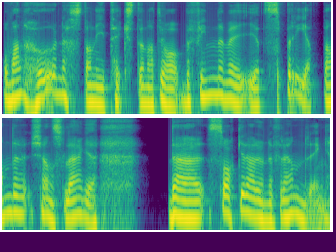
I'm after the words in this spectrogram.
Och man hör nästan i texten att jag befinner mig i ett spretande känsloläge där saker är under förändring.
